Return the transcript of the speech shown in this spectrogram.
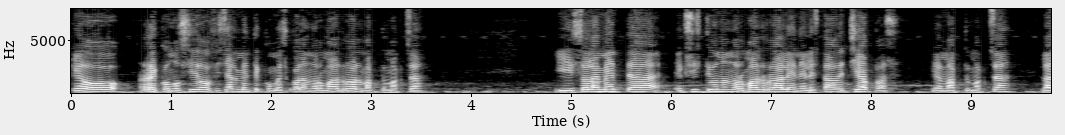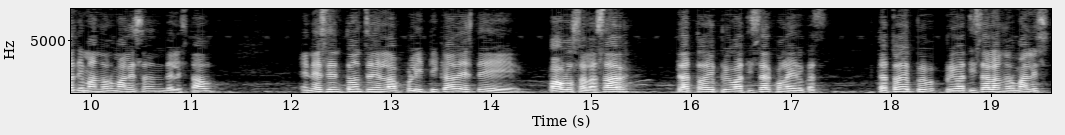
quedó reconocido oficialmente como Escuela Normal Rural Mactomaxá y solamente existe una normal rural en el estado de Chiapas, que es Mactumaxá. Las demás normales son del estado. En ese entonces, en la política de este Pablo Salazar, trató de privatizar con la educación, trató de privatizar las normales.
